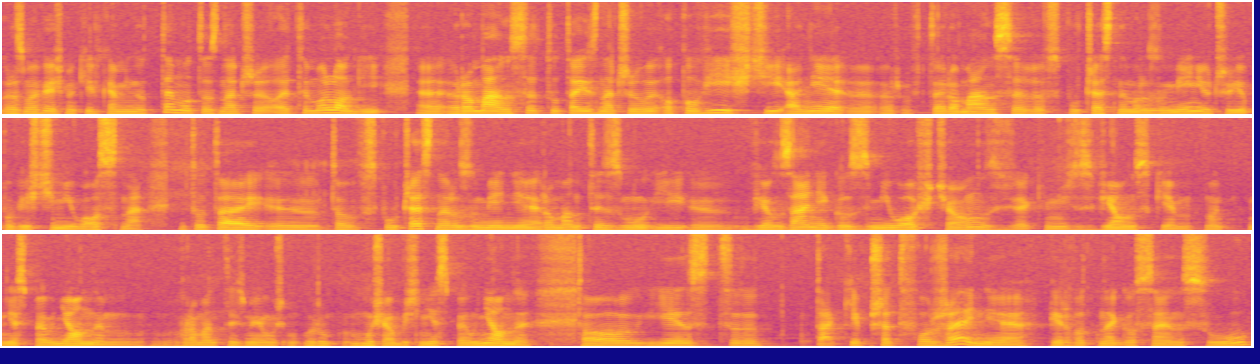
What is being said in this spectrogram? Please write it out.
e, rozmawialiśmy kilka minut temu, to znaczy o etymologii. E, Romanse tutaj znaczyły opowieści, a nie e, te romanse we współczesnym rozumieniu, czyli opowieści miłosne. Tutaj e, to współczesne rozumienie romantyzmu i e, wiązanie go z miłością, z jakimś związkiem no, niespełnionym, w romantyzmie mus- musiał być niespełniony, to jest takie przetworzenie pierwotnego sensu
